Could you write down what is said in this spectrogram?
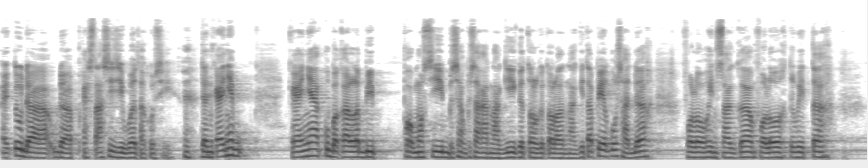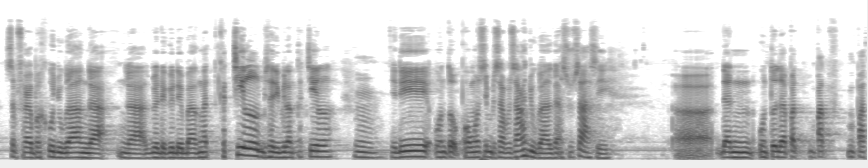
Nah, itu udah udah prestasi sih buat aku sih. Dan kayaknya kayaknya aku bakal lebih promosi besar-besaran lagi, getol-getolan lagi. Tapi aku sadar follower Instagram, follower Twitter, subscriberku juga nggak nggak gede-gede banget, kecil bisa dibilang kecil. Hmm. Jadi untuk promosi besar-besaran juga agak susah sih. Eh, dan untuk dapat empat empat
